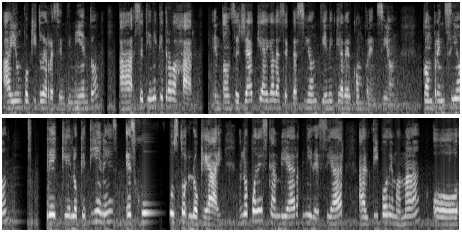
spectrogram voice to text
hay un poquito de resentimiento, ah, se tiene que trabajar. Entonces, ya que haya la aceptación, tiene que haber comprensión. Comprensión de que lo que tienes es justo lo que hay. No puedes cambiar ni desear al tipo de mamá o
